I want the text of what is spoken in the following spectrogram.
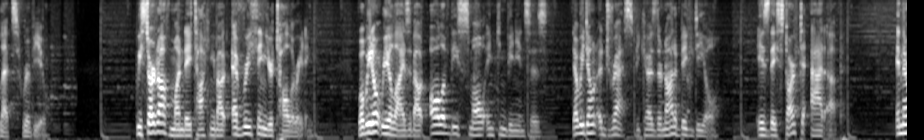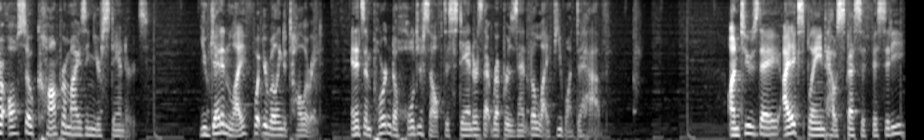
let's review. We started off Monday talking about everything you're tolerating. What we don't realize about all of these small inconveniences that we don't address because they're not a big deal is they start to add up. And they're also compromising your standards. You get in life what you're willing to tolerate and it's important to hold yourself to standards that represent the life you want to have. On Tuesday, I explained how specificity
